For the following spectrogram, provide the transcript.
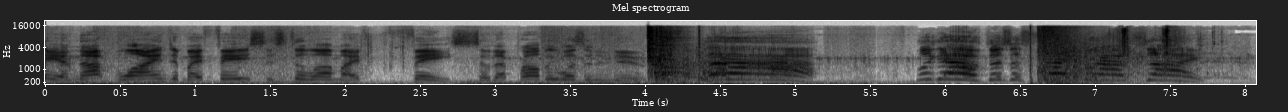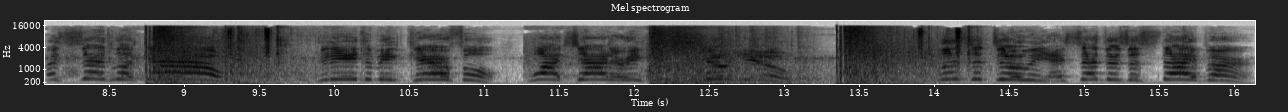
Okay, I'm not blind and my face is still on my face, so that probably wasn't a noob. Ah! Look out! There's a sniper outside! I said look out! You need to be careful! Watch out or he can shoot you! Listen to me! I said there's a sniper!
